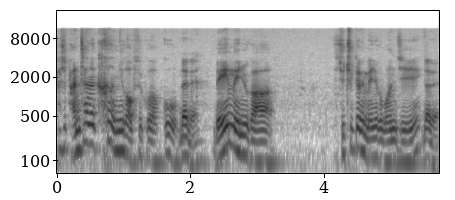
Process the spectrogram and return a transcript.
사실 반찬은 큰 의미가 없을 것 같고 네네. 메인 메뉴가 주축적인 메뉴가 뭔지 네네.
